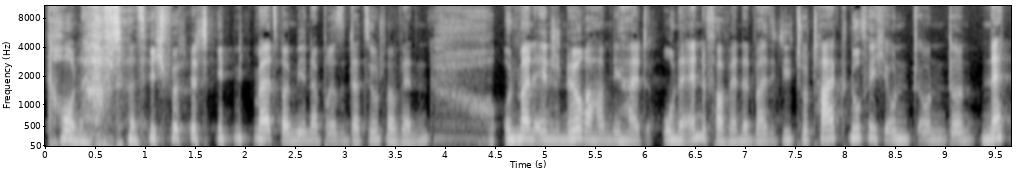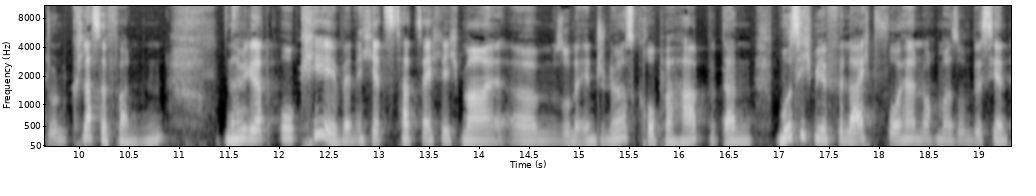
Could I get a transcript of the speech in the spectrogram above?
grauenhaft. Also ich würde die niemals bei mir in der Präsentation verwenden. Und meine Ingenieure haben die halt ohne Ende verwendet, weil sie die total knuffig und, und, und nett und klasse fanden. Und dann habe ich gedacht, okay, wenn ich jetzt tatsächlich mal ähm, so eine Ingenieursgruppe habe, dann muss ich mir vielleicht vorher noch mal so ein bisschen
